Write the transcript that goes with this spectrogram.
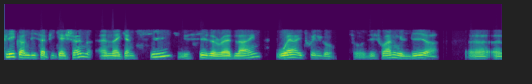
click on this application and I can see, you see the red line, where it will go. So this one will be a, a, a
